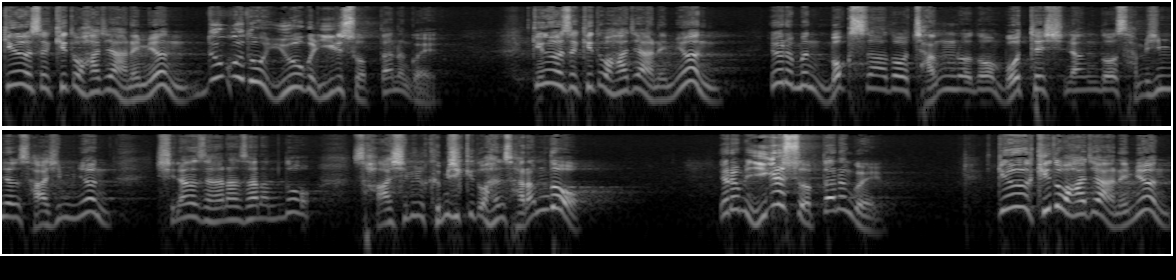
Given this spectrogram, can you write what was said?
깨어서 기도하지 않으면 누구도 유혹을 이길 수 없다는 거예요. 깨어서 기도하지 않으면 여러분 목사도 장로도 모태신앙도 30년 40년 신앙생활 한 사람도 40일 금식기도 한 사람도 여러분 이길 수 없다는 거예요. 깨어 기도하지 않으면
